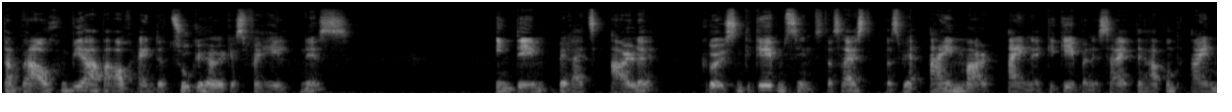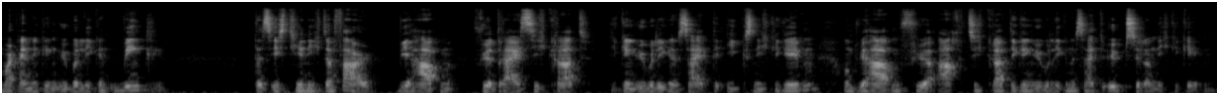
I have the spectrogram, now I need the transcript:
Dann brauchen wir aber auch ein dazugehöriges Verhältnis, in dem bereits alle Größen gegeben sind. Das heißt, dass wir einmal eine gegebene Seite haben und einmal einen gegenüberliegenden Winkel. Das ist hier nicht der Fall. Wir haben für 30 Grad die gegenüberliegende Seite x nicht gegeben und wir haben für 80 Grad die gegenüberliegende Seite y nicht gegeben.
